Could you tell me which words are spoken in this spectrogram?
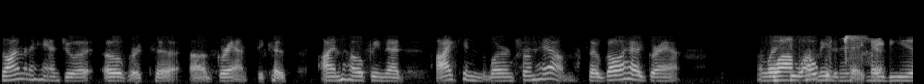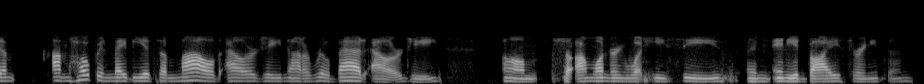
So I'm going to hand you it over to uh, Grant because I'm hoping that I can learn from him. So go ahead, Grant, unless well, I'm want me hoping to take it's maybe um, I'm hoping maybe it's a mild allergy, not a real bad allergy. Um, so I'm wondering what he sees and any advice or anything.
